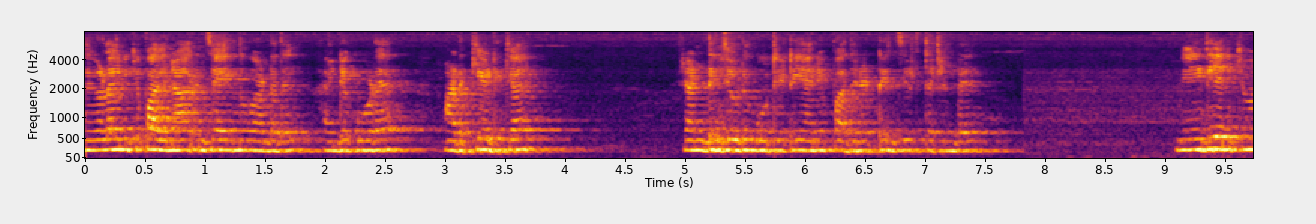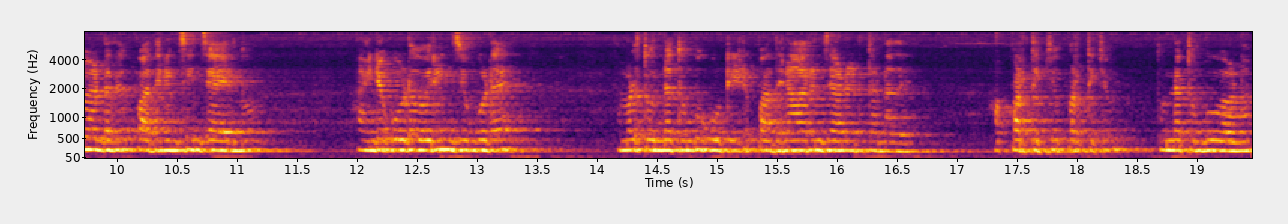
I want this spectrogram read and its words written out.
നിങ്ങൾ എനിക്ക് പതിനാറിഞ്ചായിരുന്നു വേണ്ടത്. അതിന്റെ കൂടെ മടക്കി അടിക്കാൻ രണ്ട് ഇഞ്ച് കൂടി കൂട്ടിയിട്ട് ഞാൻ പതിനെട്ട് ഇഞ്ച് എടുത്തിട്ടുണ്ട്. വീതി എനിക്ക് വേണ്ടത് പതിനഞ്ച് ഇഞ്ചായിരുന്നു. അതിന്റെ കൂടെ ഒരു ഇഞ്ചും കൂടെ നമ്മൾ തുന്നത്തുമ്പ് കൂട്ടിയിട്ട് പതിനാറ് ഇഞ്ചാണ് എടുത്തേണ്ടത്. അപ്പുറത്തേക്കും ഇപ്പുറത്തേക്കും തുന്നത്തുമ്പ് വേണം.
